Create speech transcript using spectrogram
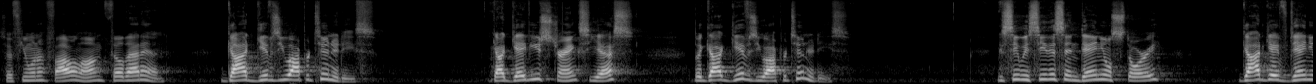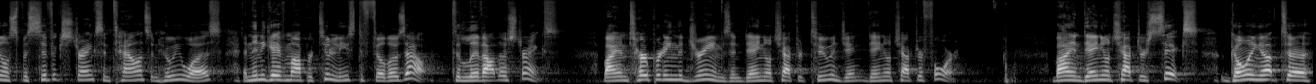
So, if you want to follow along, fill that in. God gives you opportunities. God gave you strengths, yes, but God gives you opportunities. You see, we see this in Daniel's story. God gave Daniel specific strengths and talents and who he was, and then he gave him opportunities to fill those out, to live out those strengths by interpreting the dreams in Daniel chapter 2 and Daniel chapter 4. By in Daniel chapter 6, going up to,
